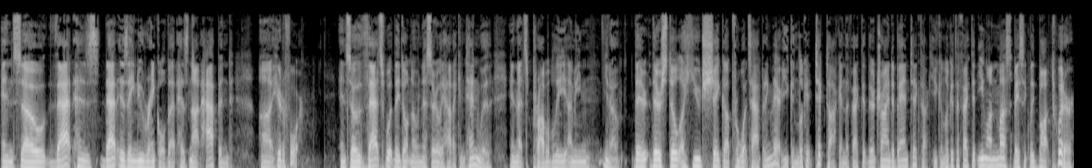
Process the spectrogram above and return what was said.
And so that has that is a new wrinkle that has not happened uh, heretofore. And so that's what they don't know necessarily how to contend with. And that's probably, I mean, you know, there there's still a huge shakeup for what's happening there. You can look at TikTok and the fact that they're trying to ban TikTok. You can look at the fact that Elon Musk basically bought Twitter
